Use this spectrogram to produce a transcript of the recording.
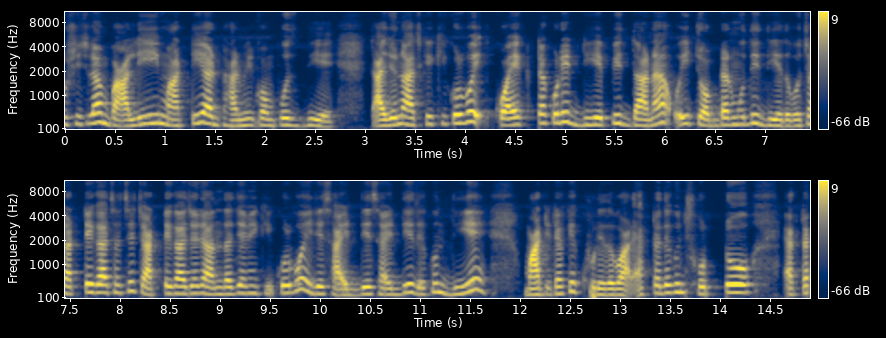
বসিয়েছিলাম বালি, মাটি আর ভার্মি কম্পোস্ট দিয়ে। তাই জন্য আজকে কি করব, কয়েকটা করে ডিএপির দানা ওই টবটার মধ্যে দিয়ে দেবো। চারটে গাছ আছে, চারটে গাছের আন্দাজে আমি কি করব, এই যে সাইড দিয়ে সাইড দিয়ে দেখুন, দিয়ে মাটিটাকে খুঁড়ে দেবো। আর একটা দেখুন ছোট্ট একটা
